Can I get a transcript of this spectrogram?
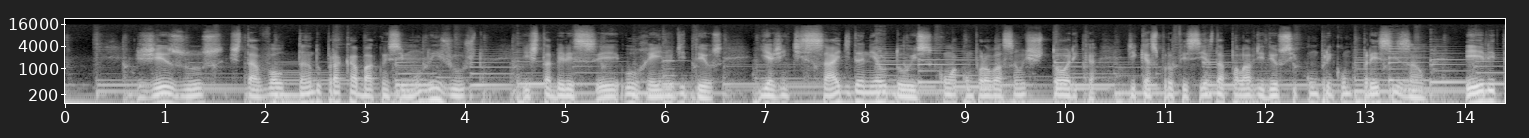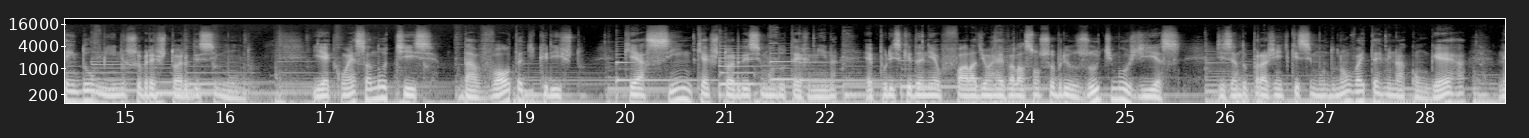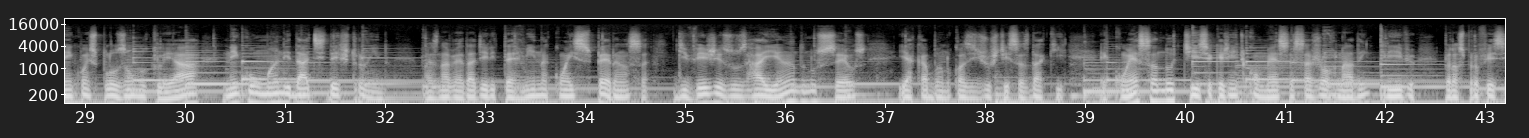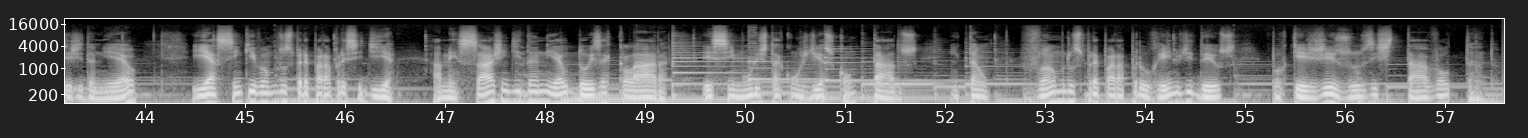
Jesus está voltando para acabar com esse mundo injusto e estabelecer o reino de Deus. E a gente sai de Daniel 2 com a comprovação histórica de que as profecias da palavra de Deus se cumprem com precisão. Ele tem domínio sobre a história desse mundo. E é com essa notícia da volta de Cristo que é assim que a história desse mundo termina. É por isso que Daniel fala de uma revelação sobre os últimos dias dizendo para a gente que esse mundo não vai terminar com guerra, nem com explosão nuclear, nem com humanidade se destruindo. Mas na verdade ele termina com a esperança de ver Jesus raiando nos céus e acabando com as injustiças daqui. É com essa notícia que a gente começa essa jornada incrível pelas profecias de Daniel e é assim que vamos nos preparar para esse dia. A mensagem de Daniel 2 é clara: esse mundo está com os dias contados. Então, vamos nos preparar para o reino de Deus porque Jesus está voltando.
